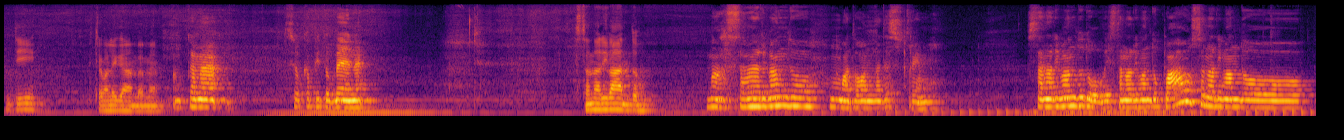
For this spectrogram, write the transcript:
D ti trema le gambe a me Anche a me, se ho capito bene. Stanno arrivando Ma stanno arrivando... Oh madonna, adesso tremo. Stanno arrivando dove? Stanno arrivando qua o stanno arrivando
